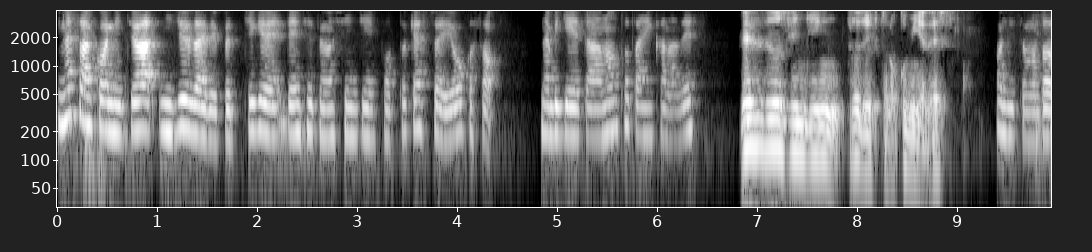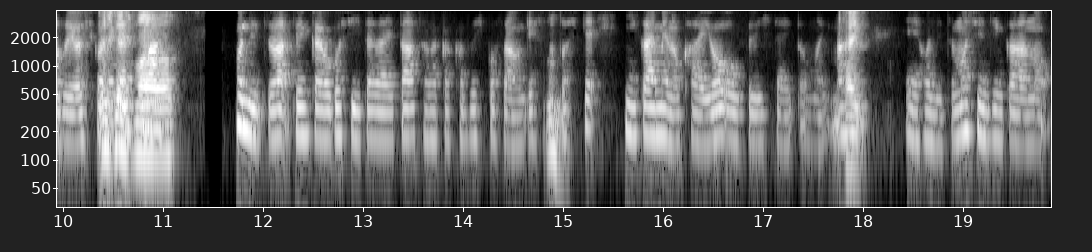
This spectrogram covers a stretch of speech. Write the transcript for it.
皆さんこんにちは。20代でぶっちぎれ伝説の新人ポッドキャストへようこそ。ナビゲーターの戸谷香奈です。伝説の新人プロジェクトの小宮です。本日もどうぞよろしくお願いします。本日は前回お越しいただいた田中和彦さんをゲストとして2回目の回をお送りしたいと思います、はい。えー本日も新人からの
